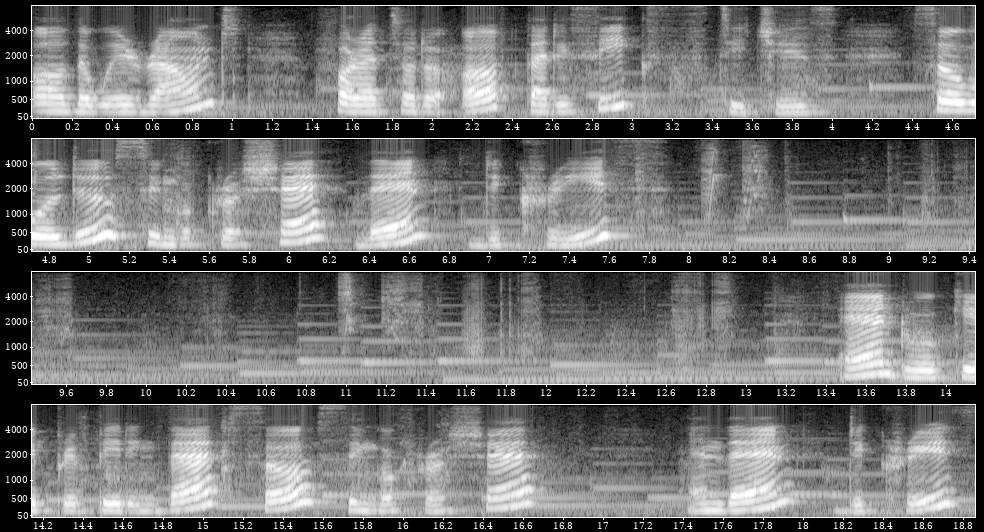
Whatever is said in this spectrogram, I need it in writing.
all the way around for a total of 36 stitches. So we'll do single crochet then decrease. And we'll keep repeating that. So single crochet and then decrease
